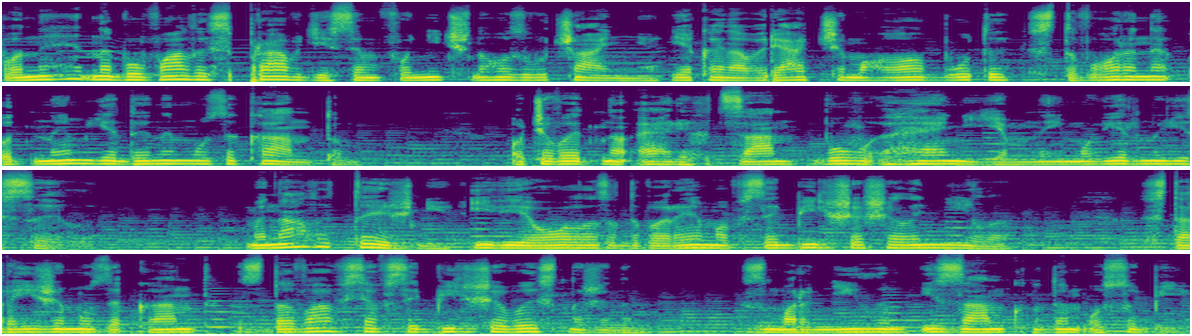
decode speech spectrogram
вони набували справді симфонічного звучання, яке навряд чи могло бути створене одним єдиним музикантом. Очевидно, Еріх Цан був генієм неймовірної сили. Минали тижні, і Віола за дверима все більше шаленіла. Старий же музикант здавався все більше виснаженим, змарнілим і замкнутим у собі.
